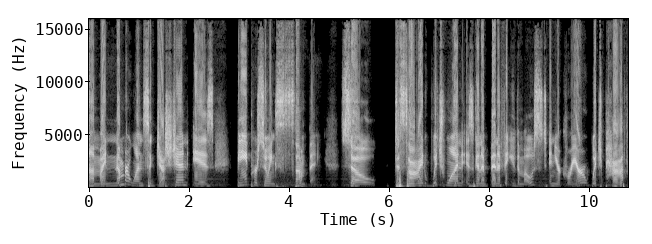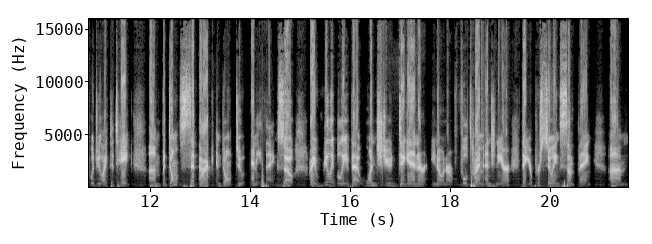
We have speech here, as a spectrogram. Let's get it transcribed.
Um, my number one suggestion is be pursuing something. So decide which one is going to benefit you the most in your career which path would you like to take um, but don't sit back and don't do anything so i really believe that once you dig in or you know and are full-time engineer that you're pursuing something um,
